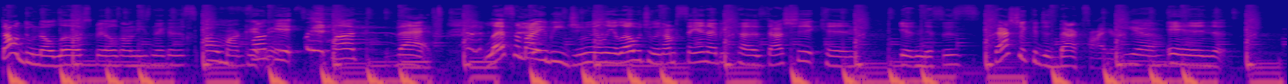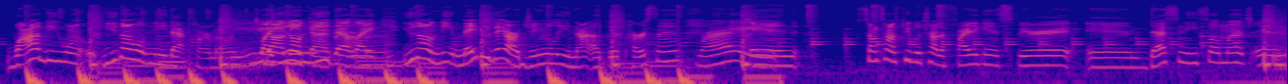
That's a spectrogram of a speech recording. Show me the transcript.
don't do no love spells on these niggas. Oh my goodness fuck it. fuck that. Let somebody be genuinely in love with you and i'm saying that because that shit can and this is that shit could just backfire. Yeah. And why do you want you don't need that karma. You, You like don't you don't need need, that that, like you don't need maybe they are genuinely not a good person. Right. And sometimes people try to fight against spirit and destiny so much and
